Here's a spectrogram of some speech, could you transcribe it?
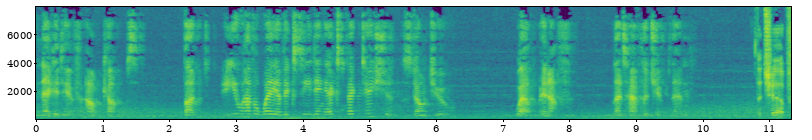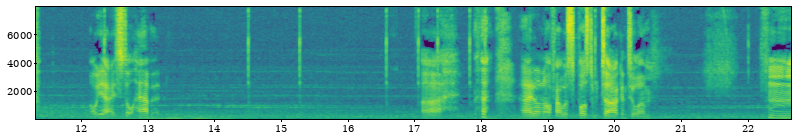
negative outcomes. But you have a way of exceeding expectations, don't you? Well, enough. Let's have the chip then. The chip? Oh yeah, I still have it. Uh, I don't know if I was supposed to be talking to him. Hmm.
